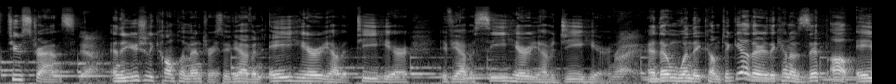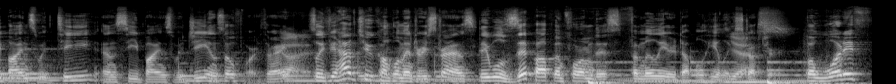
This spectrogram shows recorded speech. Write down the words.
it's two strands, Yeah. and they're usually complementary. So if you have an A here, you have a T here. If you have a C here, you have a G here. Right. And then when they come together, they kind of zip up. A binds with T, and C binds with G, and so forth, right? Got it. So if you have two complementary strands, they will zip up and form this familiar double helix Yes. structure. But what if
